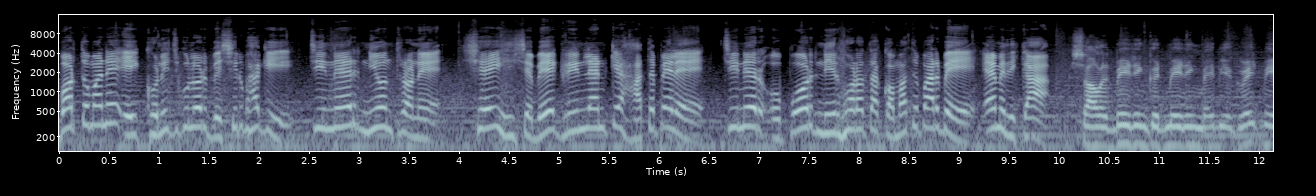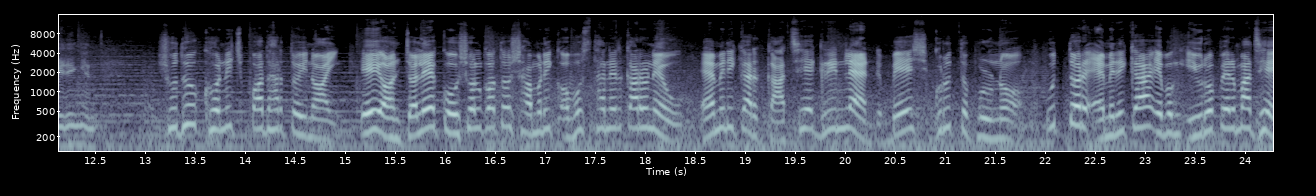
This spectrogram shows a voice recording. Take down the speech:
বর্তমানে এই খনিজগুলোর বেশিরভাগই চীনের নিয়ন্ত্রণে। সেই হিসেবে গ্রিনল্যান্ডকে হাতে পেলে চীনের ওপর নির্ভরতা কমাতে পারবে আমেরিকা। শুধু খনিজ পদার্থই নয়, এই অঞ্চলে কৌশলগত সামরিক অবস্থানের কারণেও আমেরিকার কাছে গ্রিনল্যান্ড বেশ গুরুত্বপূর্ণ। উত্তর আমেরিকা এবং ইউরোপের মাঝে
